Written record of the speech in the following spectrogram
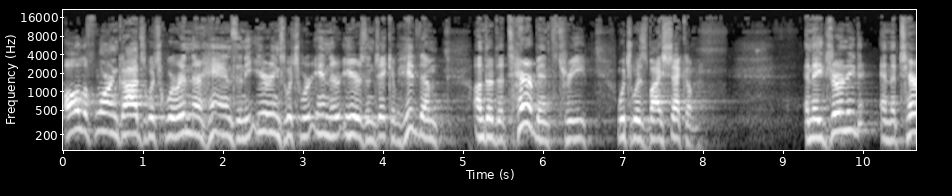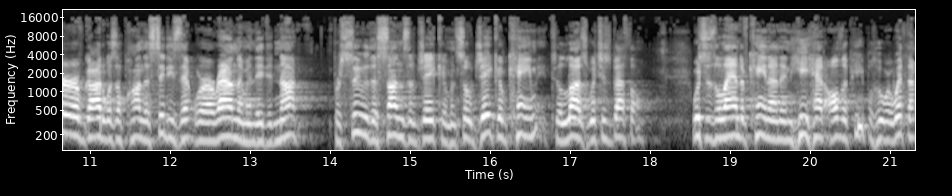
all the foreign gods which were in their hands and the earrings which were in their ears, and Jacob hid them under the terebinth tree which was by Shechem. And they journeyed, and the terror of God was upon the cities that were around them, and they did not pursue the sons of Jacob. And so Jacob came to Luz, which is Bethel, which is the land of Canaan, and he had all the people who were with him.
